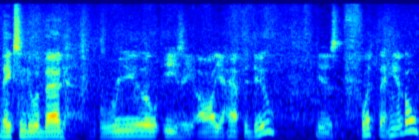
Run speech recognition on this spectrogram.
Makes into a bed real easy. All you have to do is flip the handle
